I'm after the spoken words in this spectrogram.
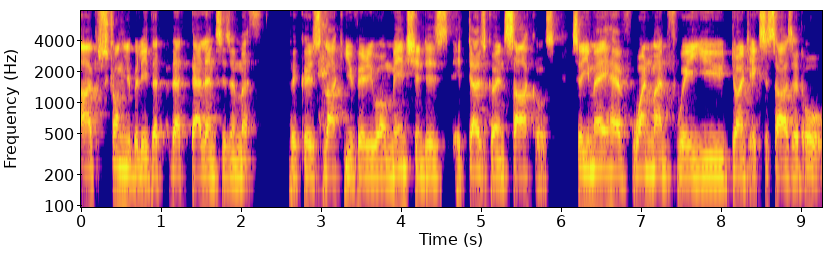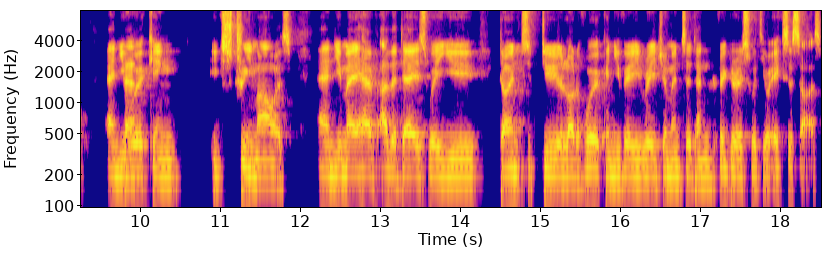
I strongly believe that that balance is a myth because, like you very well mentioned, is it does go in cycles. So, you may have one month where you don't exercise at all and you're yeah. working extreme hours. And you may have other days where you don't do a lot of work and you're very regimented and rigorous with your exercise.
